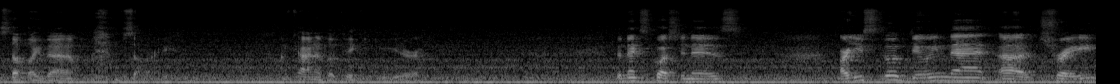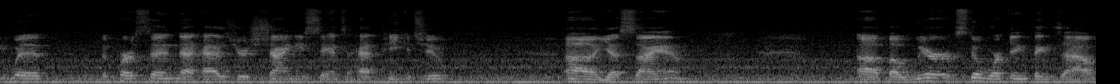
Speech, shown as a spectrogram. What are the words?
stuff like that. I'm, I'm sorry. I'm kind of a picky eater. The next question is, are you still doing that uh, trade with the person that has your shiny Santa hat Pikachu? Uh, yes, I am. Uh, but we're still working things out.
